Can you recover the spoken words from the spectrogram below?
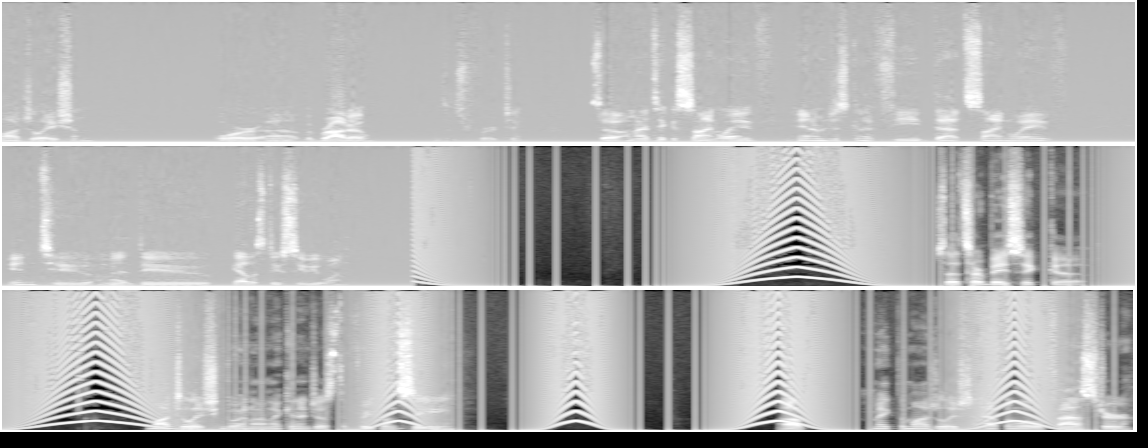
modulation or uh, vibrato, as it's referred to. So I'm going to take a sine wave and I'm just going to feed that sine wave into, I'm going to do, yeah, let's do CV1. So that's our basic uh, modulation going on. I can adjust the frequency up, make the modulation happen a little faster,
